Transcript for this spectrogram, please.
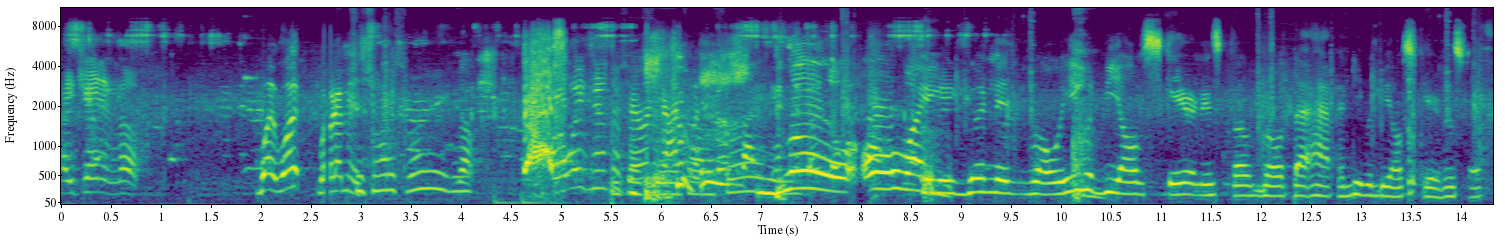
Hey, Jaden, look. Wait, what? What I She missed? tried to swerve. Look. Always use the very guy on the side. Bro, oh my goodness, bro. He would be all scared and stuff, bro. If that happened, he would be all scared and stuff.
